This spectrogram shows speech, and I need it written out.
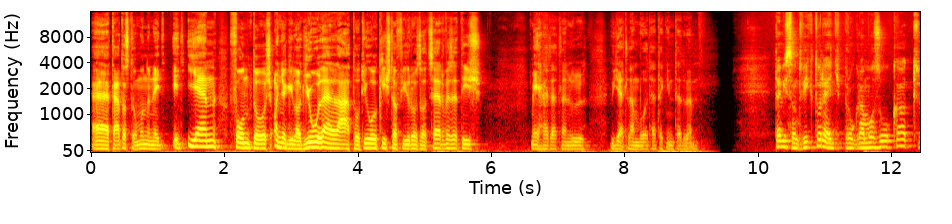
Tehát azt tudom mondani, egy, egy ilyen fontos, anyagilag jól ellátott, jól kistafírozott szervezet is mérhetetlenül ügyetlen volt e tekintetben. Te viszont, Viktor, egy programozókat,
